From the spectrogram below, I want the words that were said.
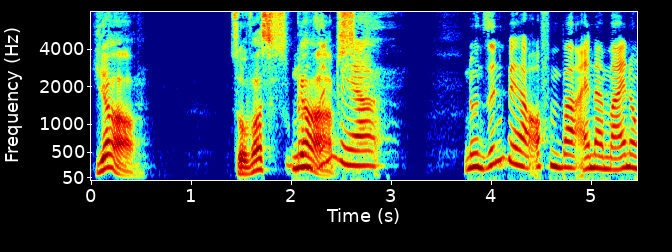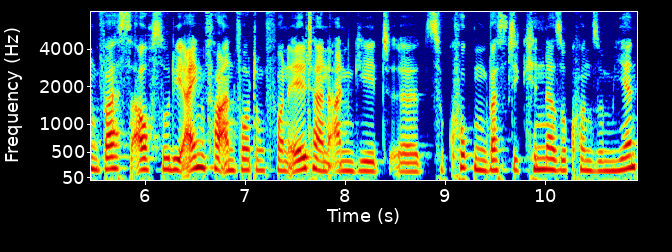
Ja, sowas Nun gab's. sind wir ja, nun sind wir ja offenbar einer Meinung, was auch so die Eigenverantwortung von Eltern angeht, äh, zu gucken, was die Kinder so konsumieren.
